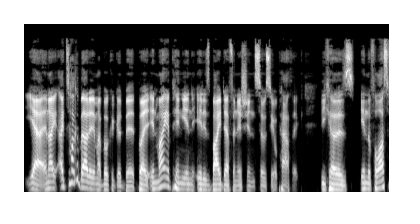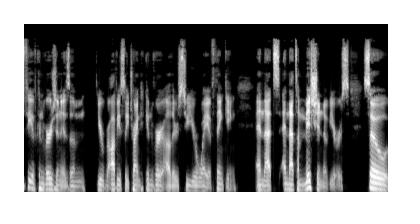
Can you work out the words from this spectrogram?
Yeah and I, I talk about it in my book a good bit but in my opinion it is by definition sociopathic because in the philosophy of conversionism you're obviously trying to convert others to your way of thinking and that's and that's a mission of yours. So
